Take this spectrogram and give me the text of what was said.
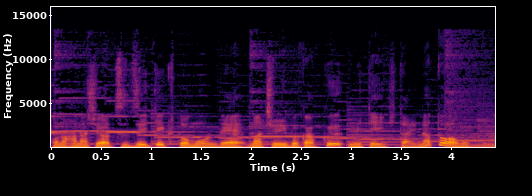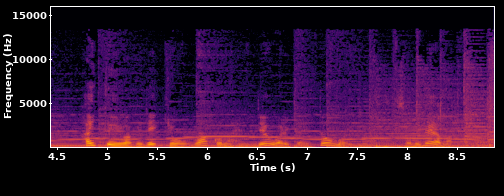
この話は続いていくと思うんで、まあ、注意深く見ていきたいなとは思っています。はい、というわけで今日はこの辺で終わりたいと思います。それではまた。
